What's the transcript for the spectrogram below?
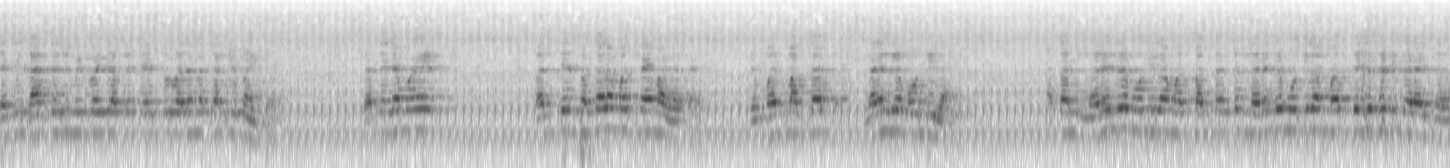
तर त्याची खास कशी मिटवायची आपल्या चैतपूरवाल्यांना चांगली माहिती आहे? तर त्याच्यामुळे पण ते स्वतःला मत नाही मागत आहे. ते मत मागतात नरेंद्र मोदीला. आता नरेंद्र मोदीला मत मागतात तर नरेंद्र मोदीला मत कशासाठी करायचं?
